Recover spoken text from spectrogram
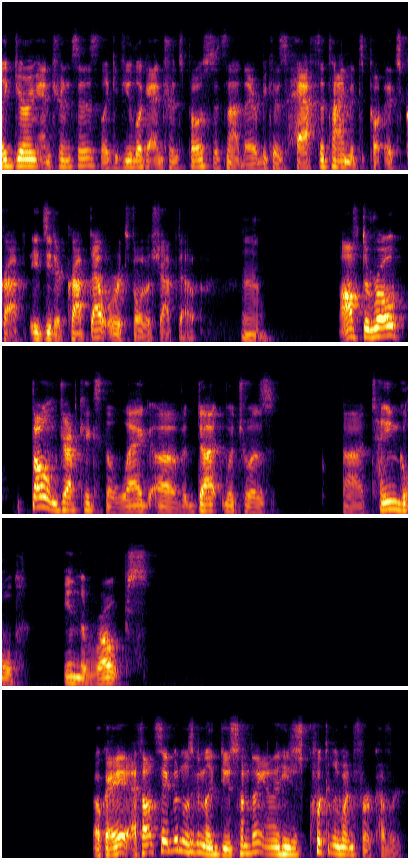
Like during entrances, like if you look at entrance posts, it's not there because half the time it's po- it's cropped. It's either cropped out or it's photoshopped out. Oh. Off the rope, boom! Drop kicks the leg of Dutt, which was uh, tangled in the ropes. Okay, I thought Sabin was gonna like do something, and then he just quickly went for a cover.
